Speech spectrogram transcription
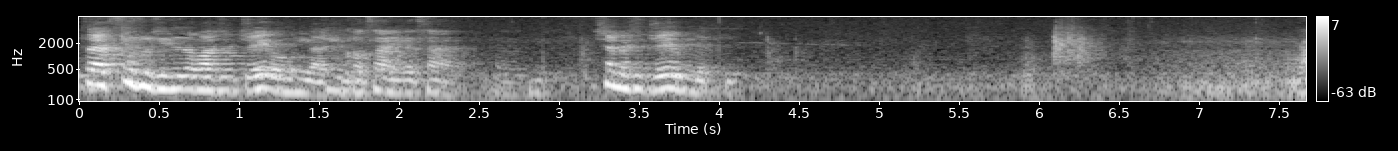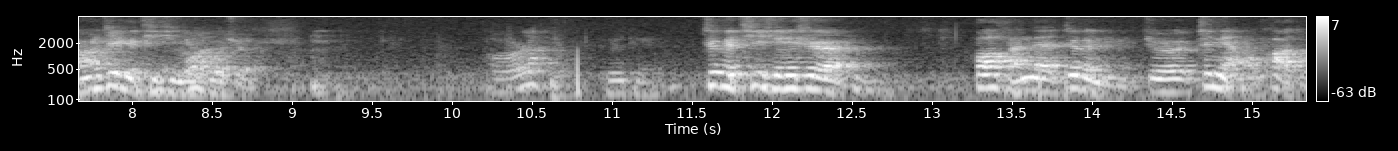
在复数形式的话是 J 欧米伽 T，一个 cos 一个 sin，上面是 J 欧米伽 T。然后这个题型就过去了。好玩的。有点。这个题型是包含在这个里面，就是这两个跨度，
